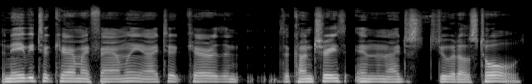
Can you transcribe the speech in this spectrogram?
the Navy took care of my family, and I took care of the the country, and then I just do what I was told.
